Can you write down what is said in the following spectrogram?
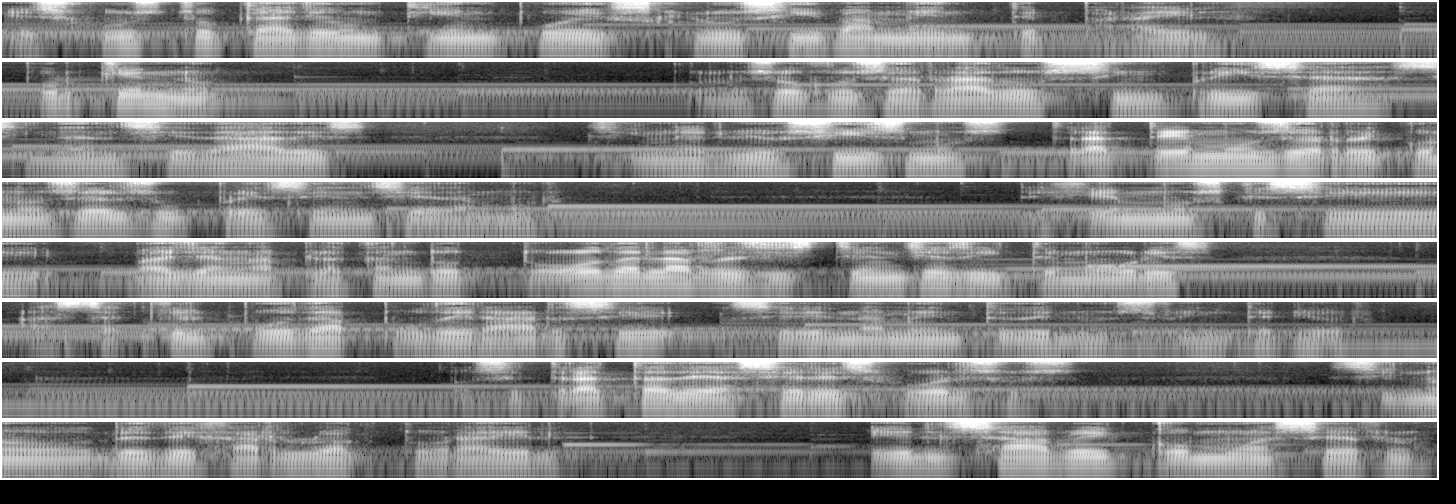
es justo que haya un tiempo exclusivamente para Él. ¿Por qué no? Con los ojos cerrados, sin prisa, sin ansiedades, sin nerviosismos, tratemos de reconocer su presencia de amor. Dejemos que se vayan aplacando todas las resistencias y temores hasta que Él pueda apoderarse serenamente de nuestro interior. No se trata de hacer esfuerzos, sino de dejarlo actuar a Él él sabe cómo hacerlo.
